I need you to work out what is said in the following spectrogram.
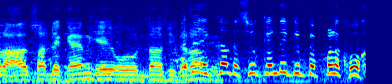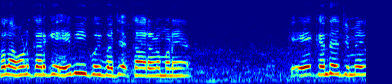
ਭਰਾ ਸਾਡੇ ਕਹਿਣਗੇ ਉਹ ਉਦਾਂ ਅਸੀਂ ਅੱਛਾ ਇੱਕ ਕਰਾਂਗੇ। ਗੱਲ ਦੱਸਿਓ ਕਹਿੰਦੇ ਕਿ ਪਿੱਪਲ ਖੋਖਲਾ ਹੋਣ ਕਰਕੇ ਇਹ ਵੀ ਕੋਈ ਵਜ੍ਹਾ ਕਾਰਨ ਬਣਿਆ? ਕਿ ਇਹ ਕਹਿੰਦੇ ਜਿਵੇਂ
